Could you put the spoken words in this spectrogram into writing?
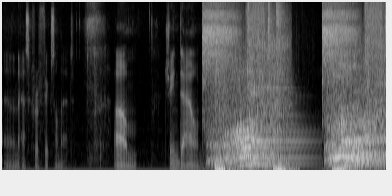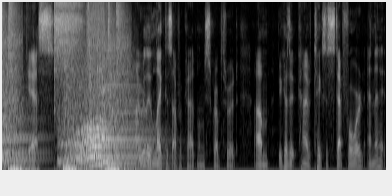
and ask for a fix on that. Um, Chain down. Yes. I really like this uppercut. Let me scrub through it. Um, because it kind of takes a step forward and then it,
